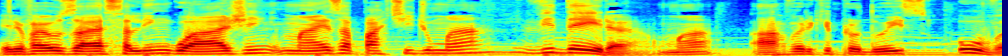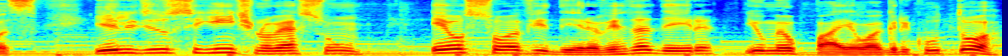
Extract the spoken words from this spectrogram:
ele vai usar essa linguagem, mas a partir de uma videira, uma árvore que produz uvas. E ele diz o seguinte no verso 1: Eu sou a videira verdadeira e o meu pai é o agricultor.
